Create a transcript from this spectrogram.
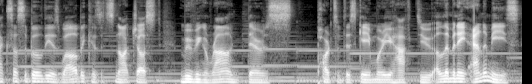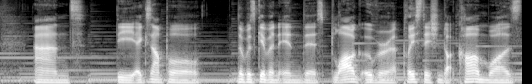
accessibility as well, because it's not just moving around. There's parts of this game where you have to eliminate enemies. And the example that was given in this blog over at PlayStation.com was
